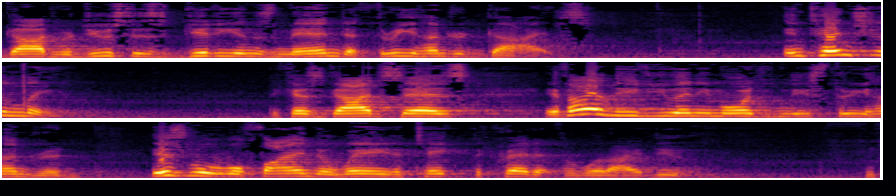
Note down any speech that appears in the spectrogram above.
God reduces Gideon's men to 300 guys. Intentionally. Because God says, if I leave you any more than these 300, Israel will find a way to take the credit for what I do.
